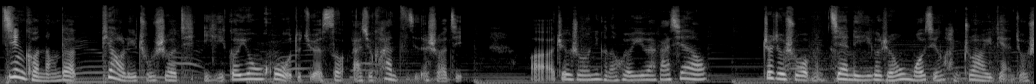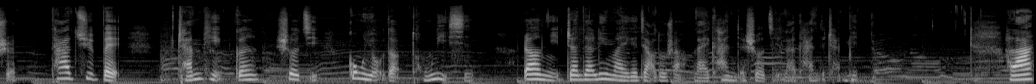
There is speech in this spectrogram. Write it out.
尽可能的跳离出设计，以一个用户的角色来去看自己的设计。呃，这个时候你可能会有意外发现哦。这就是我们建立一个人物模型很重要一点，就是它具备产品跟设计共有的同理心，让你站在另外一个角度上来看你的设计，来看你的产品。好啦，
